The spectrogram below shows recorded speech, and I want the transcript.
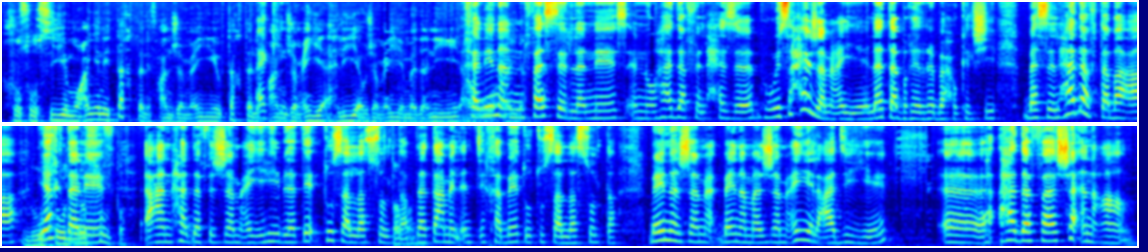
خصوصية معينة تختلف عن جمعية وتختلف أكيد. عن جمعية أهلية أو جمعية مدنية أو خلينا أو نفسر للناس إنه هدف الحزب هو صحيح جمعية لا تبغي الربح وكل شيء بس الهدف تبعها يختلف عن هدف الجمعية هي بدها توصل للسلطة. بدها تعمل انتخابات وتوصل للسلطة بين الجمع بينما الجمعية العادية آه، هدفها شأن عام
